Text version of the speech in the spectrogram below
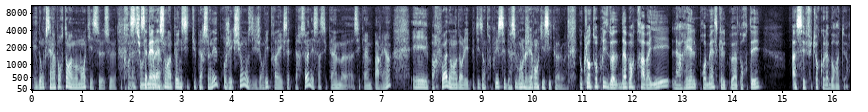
Et donc, c'est important à un moment qu'il y ait ce, cette, relation, cette relation, un peu in situ personnelle, de projection. On se dit, j'ai envie de travailler avec cette personne, et ça, c'est quand même, euh, c'est quand même pas rien. Et parfois, dans, dans les petites entreprises, c'est bien souvent le gérant qui s'y colle. Donc, l'entreprise doit d'abord travailler la réelle promesse qu'elle peut apporter à ses futurs collaborateurs.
